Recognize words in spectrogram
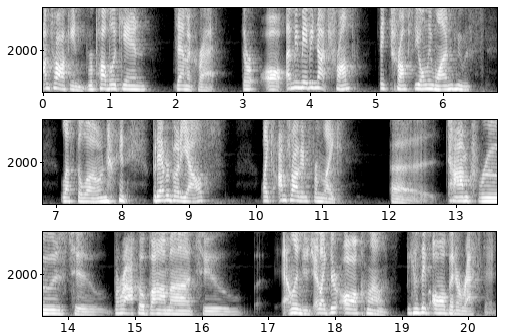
I'm talking Republican, Democrat. They're all, I mean, maybe not Trump. I think Trump's the only one who's left alone, but everybody else, like, I'm talking from like uh, Tom Cruise to Barack Obama to Ellen DeGeneres, like, they're all clones because they've all been arrested.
